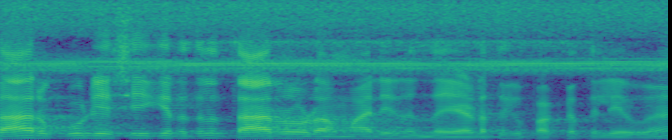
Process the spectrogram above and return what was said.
தார் கூடிய சீக்கிரத்தில் தார் ரோடாக மாறி இருந்த இடத்துக்கு பக்கத்துலேயே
